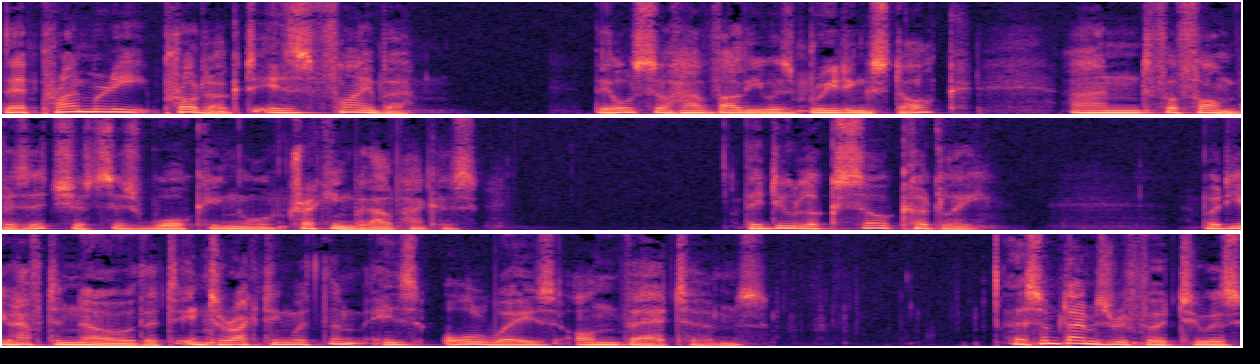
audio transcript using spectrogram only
Their primary product is fibre. They also have value as breeding stock and for farm visits, such as walking or trekking with alpacas. They do look so cuddly, but you have to know that interacting with them is always on their terms. They're sometimes referred to as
